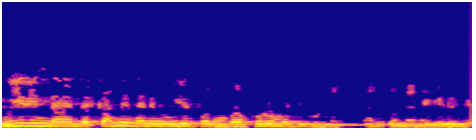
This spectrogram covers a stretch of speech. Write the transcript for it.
உயிரின் இந்த கண்ணின் நினைவு உயிர் பக்கம் புறம் பற்றி கொண்டாங்க. அதுக்கு ஒன்றான எழுங்க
